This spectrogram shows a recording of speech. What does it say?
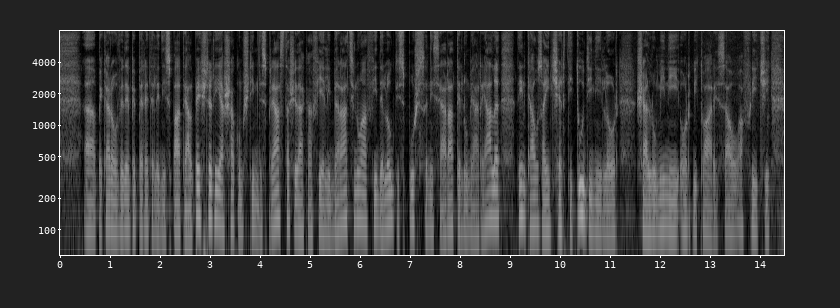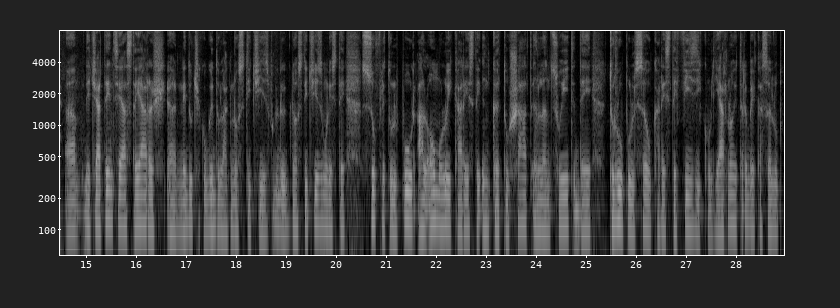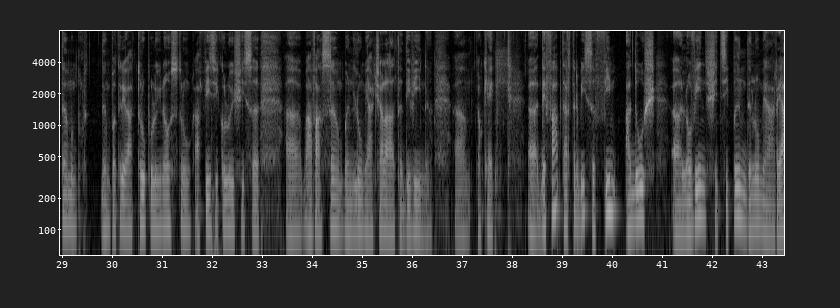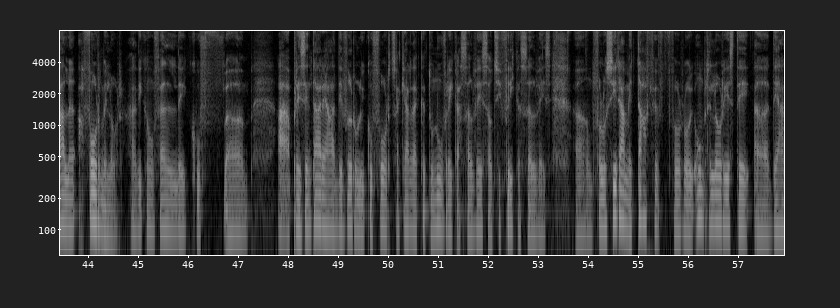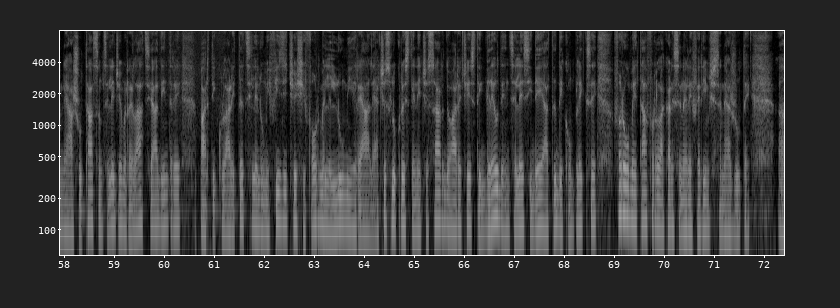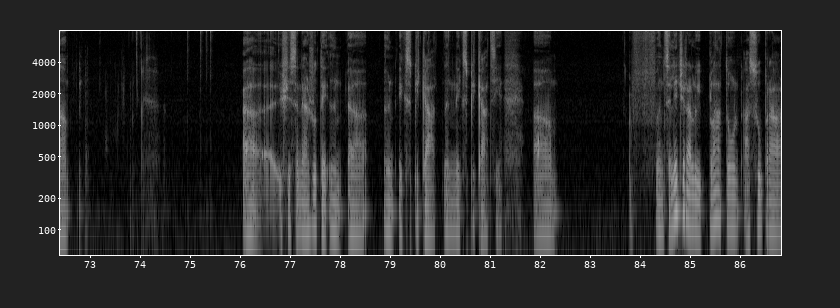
uh, pe care o vedem pe peretele din spate al peșterii, așa cum știm despre asta și dacă am fi eliberați, nu am fi deloc dispuși să ni se arate lumea reală din cauza incertitudinilor și a luminii orbitoare sau a fricii. Uh, deci, atenție, asta iarăși uh, ne duce cu gândul la gnosticism. Gnosticismul este sufletul pur al omului omului care este încătușat, înlănțuit de trupul său, care este fizicul, iar noi trebuie ca să luptăm împotriva trupului nostru, a fizicului și să uh, avansăm în lumea cealaltă divină. Uh, ok. Uh, de fapt, ar trebui să fim aduși uh, lovind și țipând în lumea reală a formelor, adică un fel de cu uh, a prezentarea adevărului cu forța, chiar dacă tu nu vrei ca să-l vezi sau ți frică să-l vezi. Uh, folosirea metaforului umbrelor este uh, de a ne ajuta să înțelegem relația dintre particularitățile lumii fizice și formele lumii reale. Acest lucru este necesar deoarece este greu de înțeles idei atât de complexe fără o metaforă la care să ne referim și să ne ajute. Uh, uh, și să ne ajute în, uh, în, explica, în explicație. Uh, înțelegerea lui Platon asupra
